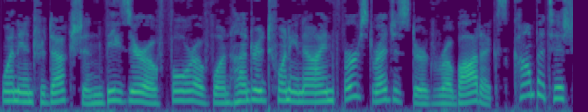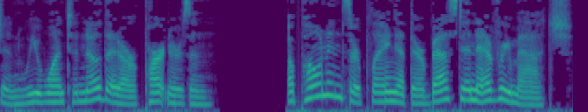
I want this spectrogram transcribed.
When Introduction V04 of 129 first registered robotics competition we want to know that our partners and Opponents are playing at their best in every match.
